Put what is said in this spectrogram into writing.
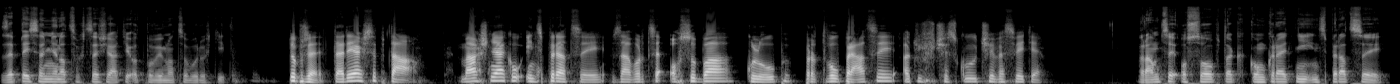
Zeptej se mě, na co chceš, já ti odpovím, na co budu chtít. Dobře, tady až se ptá. Máš nějakou inspiraci v závorce osoba, klub pro tvou práci, ať už v Česku či ve světě? V rámci osob tak konkrétní inspiraci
